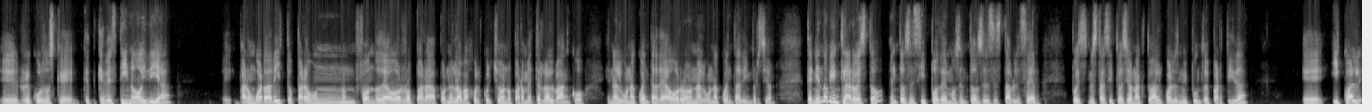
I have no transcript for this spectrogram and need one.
eh, recursos que, destino hoy día eh, para un guardadito, para un fondo de ahorro, para ponerlo abajo el colchón o para meterlo al banco en alguna cuenta de ahorro o en alguna cuenta de inversión. Teniendo bien claro esto, entonces sí podemos entonces establecer pues nuestra situación actual, cuál es mi punto de partida eh, y cuál,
